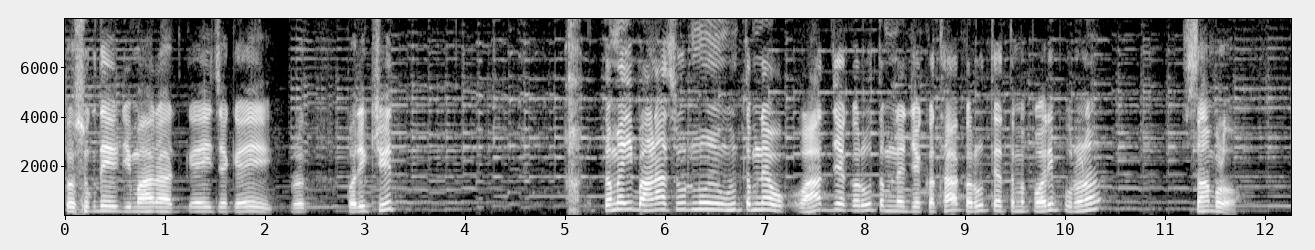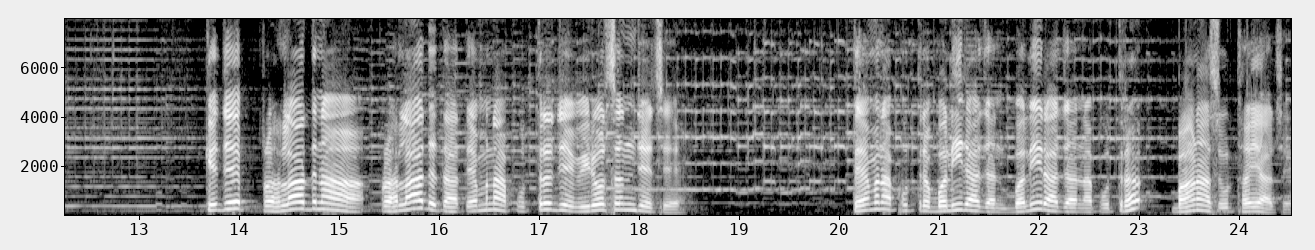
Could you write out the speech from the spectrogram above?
તો સુખદેવજી મહારાજ કહે છે કે "હે પરીક્ષિત, તમે એ બાણાસુરનું હું તમને વાત જે કરું, તમને જે કથા કરું, તે તમે પરિપૂર્ણ સાંભળો. કે જે પ્રહલાદના, પ્રહલાદ હતા, તેમના પુત્ર જે વિરોસન જે છે તેમના પુત્ર બલિરાજા બલિરાજાના પુત્ર બાણાસુર થયા છે.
